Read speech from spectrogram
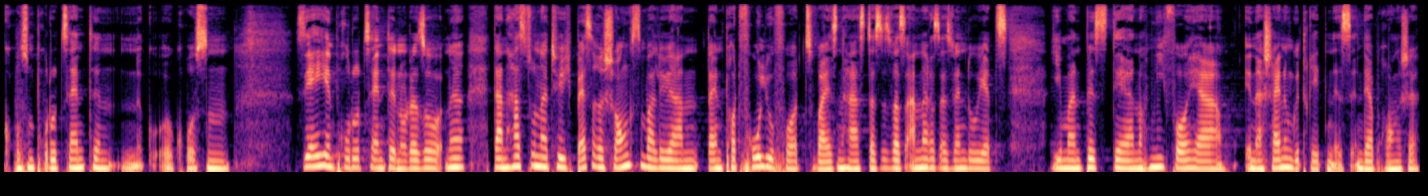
großen Produzenten, einen großen Serienproduzentin oder so, ne, dann hast du natürlich bessere Chancen, weil du ja dein Portfolio vorzuweisen hast. Das ist was anderes, als wenn du jetzt jemand bist, der noch nie vorher in Erscheinung getreten ist in der Branche.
